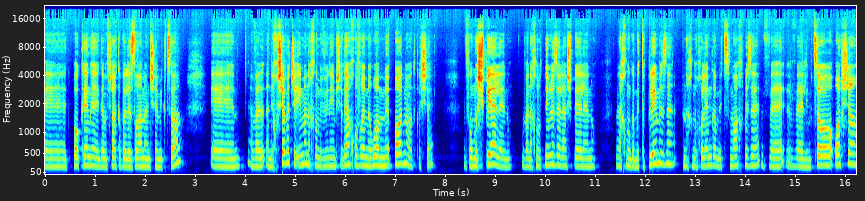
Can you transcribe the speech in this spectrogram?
אה, פה כן גם אפשר לקבל עזרה מאנשי מקצוע. אה, אבל אני חושבת שאם אנחנו מבינים שגם אנחנו עוברים אירוע מאוד מאוד קשה, והוא משפיע עלינו, ואנחנו נותנים לזה להשפיע עלינו, ואנחנו גם מטפלים בזה, אנחנו יכולים גם לצמוח מזה, ו- ולמצוא אושר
